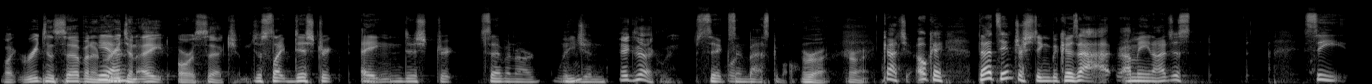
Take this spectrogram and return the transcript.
Like Region 7 and Yeah. Region 8 are a section. Just like District 8 mm-hmm. and District 7 are mm-hmm. Region Exactly. 6 in basketball. Right. Right. Gotcha. Okay. That's interesting because I I mean, I just see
